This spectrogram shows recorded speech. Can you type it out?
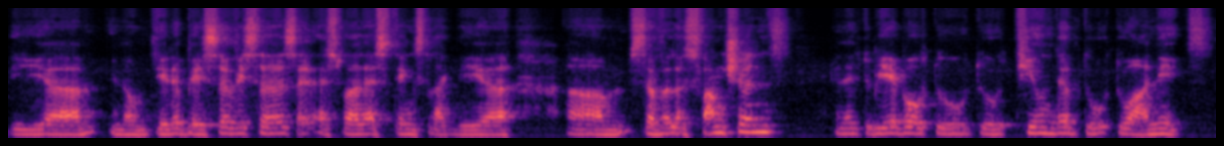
the um, you know database services as well as things like the uh, um, serverless functions, and then to be able to to tune them to to our needs,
